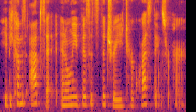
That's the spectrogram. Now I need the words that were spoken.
he becomes absent and only visits the tree to request things from her,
